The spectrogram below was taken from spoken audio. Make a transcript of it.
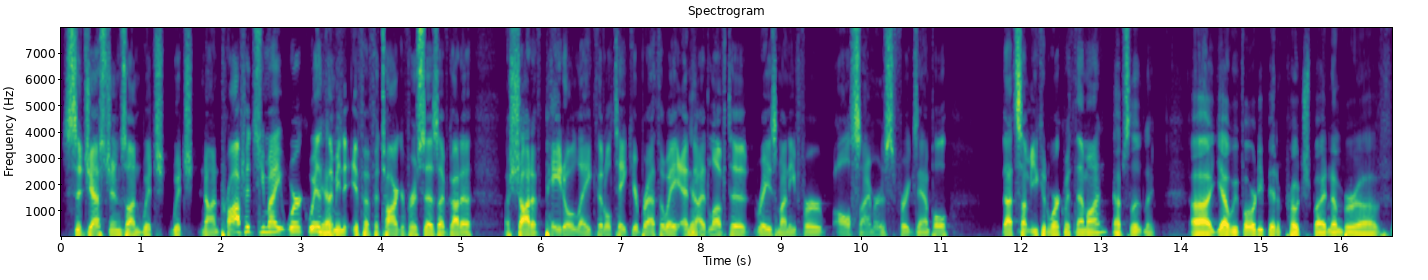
suggestions on which which nonprofits you might work with? I mean, if a photographer says I've got a, a shot of Peyto Lake that'll take your breath away, and Yeah. I'd love to raise money for Alzheimer's, for example, that's something you could work with them on. Absolutely. Uh, yeah, we've already been approached by a number of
